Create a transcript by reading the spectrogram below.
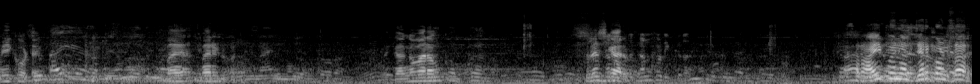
మీకోట గంగవరం. సురేష్ గారు. సార్ అయిపోయిన జరగండి సార్.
